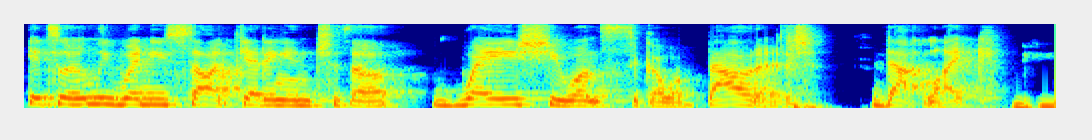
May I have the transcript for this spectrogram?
It's only when you start getting into the way she wants to go about it that like mm-hmm.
